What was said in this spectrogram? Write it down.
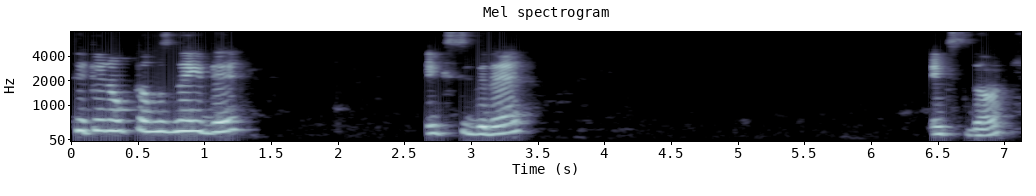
Tepe noktamız neydi? Eksi 1'e eksi 4.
